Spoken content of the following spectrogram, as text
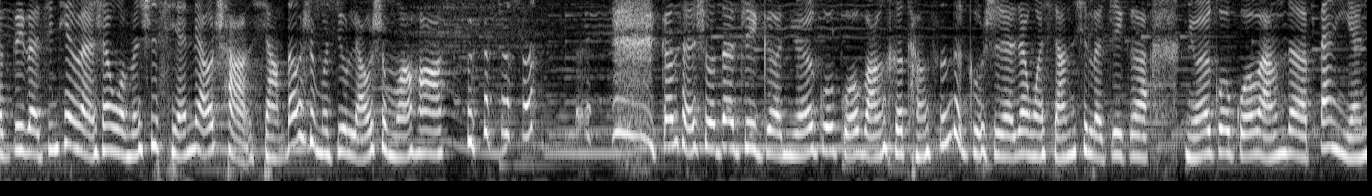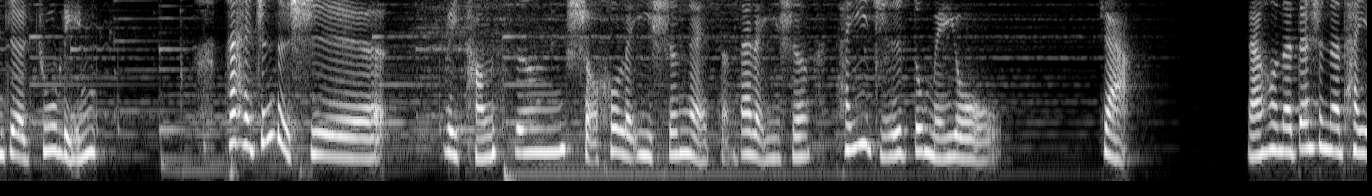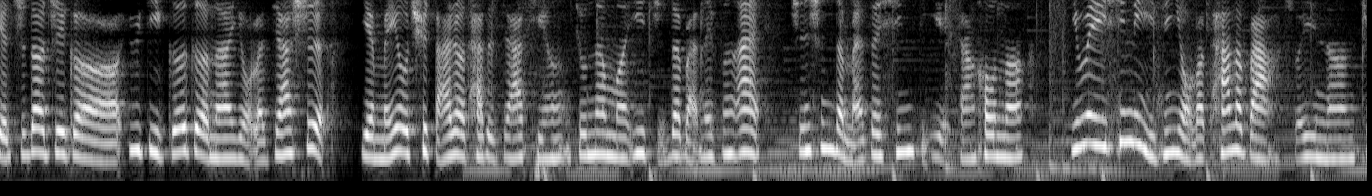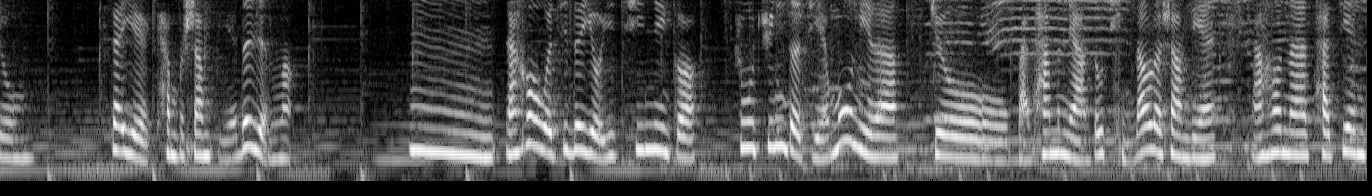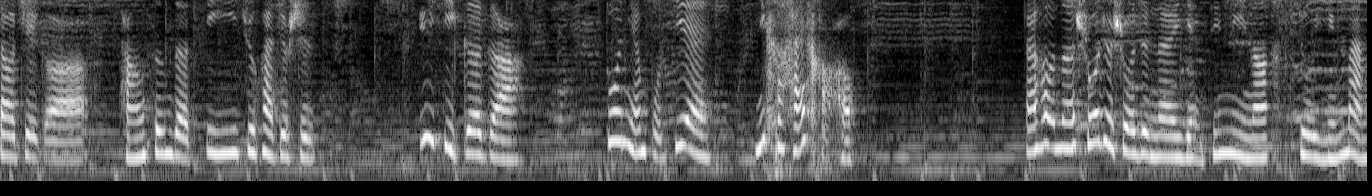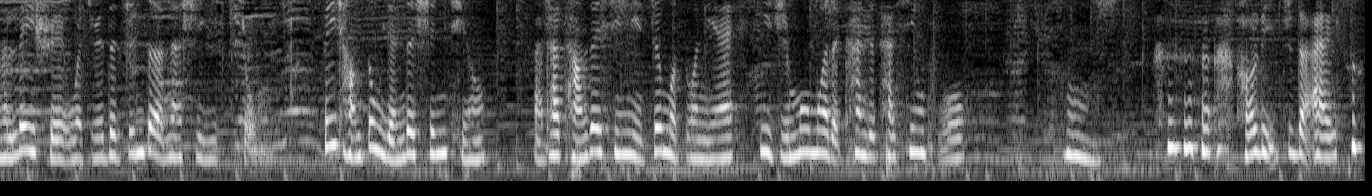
啊，对了，今天晚上我们是闲聊场，想到什么就聊什么哈。刚才说到这个女儿国国王和唐僧的故事，让我想起了这个女儿国国王的扮演者朱琳，他还真的是为唐僧守候了一生，哎，等待了一生，他一直都没有嫁。然后呢？但是呢，他也知道这个玉帝哥哥呢有了家室，也没有去打扰他的家庭，就那么一直的把那份爱深深的埋在心底。然后呢，因为心里已经有了他了吧，所以呢，就再也看不上别的人了。嗯，然后我记得有一期那个朱军的节目里呢，就把他们俩都请到了上边。然后呢，他见到这个。唐僧的第一句话就是：“玉帝哥哥，多年不见，你可还好？”然后呢，说着说着呢，眼睛里呢就盈满了泪水。我觉得真的那是一种非常动人的深情。把它藏在心里这么多年，一直默默的看着他幸福。嗯，好理智的爱。呵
